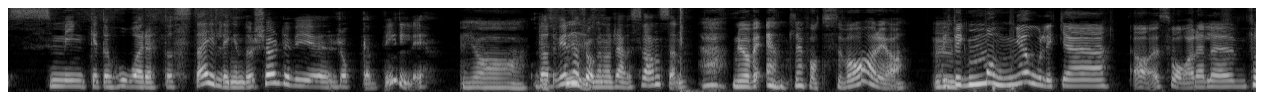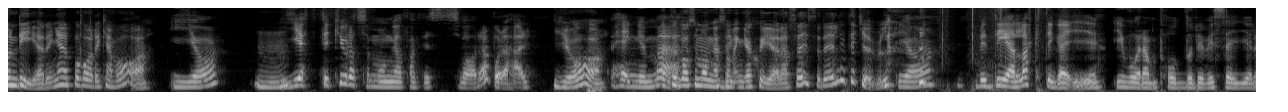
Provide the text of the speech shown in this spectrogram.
sminket och håret och stylingen, då körde vi ju rockabilly. Ja, Då hade vi den här frågan om rävsvansen. Nu har vi äntligen fått svar ja. Mm. Vi fick många olika ja, svar eller funderingar på vad det kan vara. Ja, Mm. jättekul att så många faktiskt svarar på det här. Ja, Hänger med. att det var så många som engagerar sig så det är lite kul. Ja, vi är delaktiga i, i våran podd och det vi säger.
